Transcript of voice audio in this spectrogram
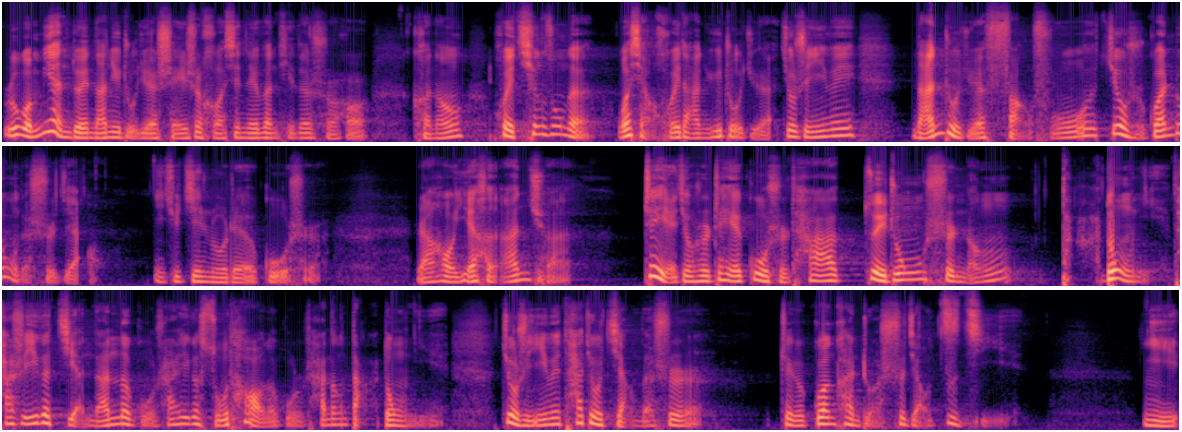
如果面对男女主角谁是核心这问题的时候，可能会轻松的，我想回答女主角，就是因为男主角仿佛就是观众的视角，你去进入这个故事，然后也很安全。这也就是这些故事它最终是能打动你，它是一个简单的故事，它是一个俗套的故事，它能打动你，就是因为它就讲的是这个观看者视角自己。你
